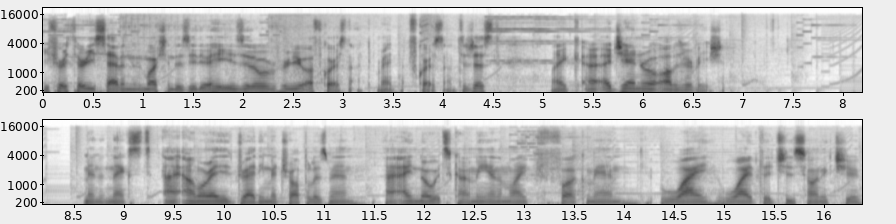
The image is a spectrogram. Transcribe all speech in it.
if you're 37 and watching this video hey is it over for you? Of course not right? Of course not. It's just like a, a general observation. Man the next I, i'm already dreading metropolis man. I, I know it's coming and i'm like fuck man. Why why did choose sonic 2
